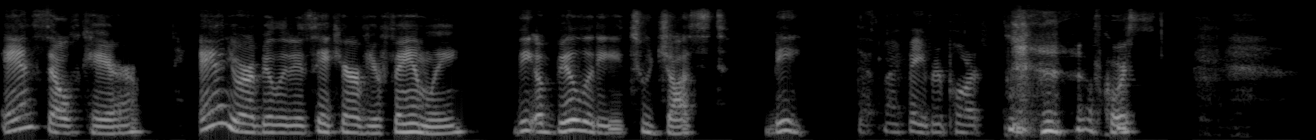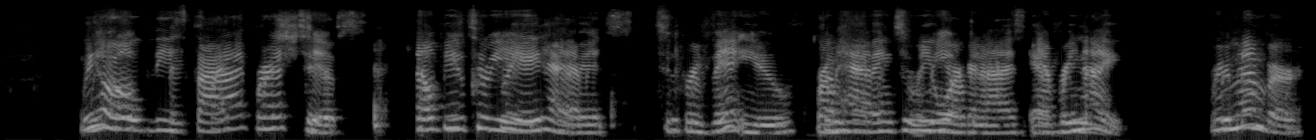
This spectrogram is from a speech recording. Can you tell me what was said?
and self care, and your ability to take care of your family, the ability to just be. That's my favorite part. of course. We, we hope these five fresh tips help you to create habits to prevent you from having to reorganize every night. Remember,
